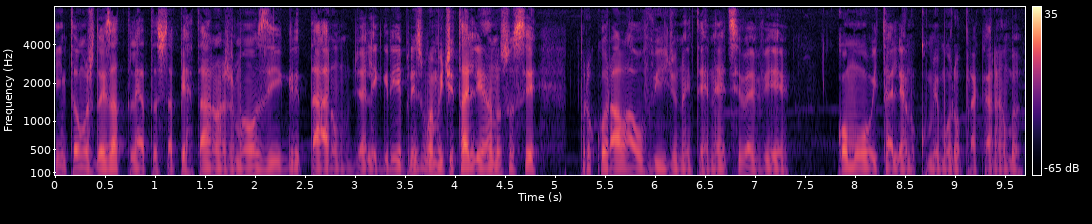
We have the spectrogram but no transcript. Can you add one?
Então os dois atletas apertaram as mãos e gritaram de alegria, principalmente o italiano. Se você procurar lá o vídeo na internet, você vai ver como o italiano comemorou pra caramba.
